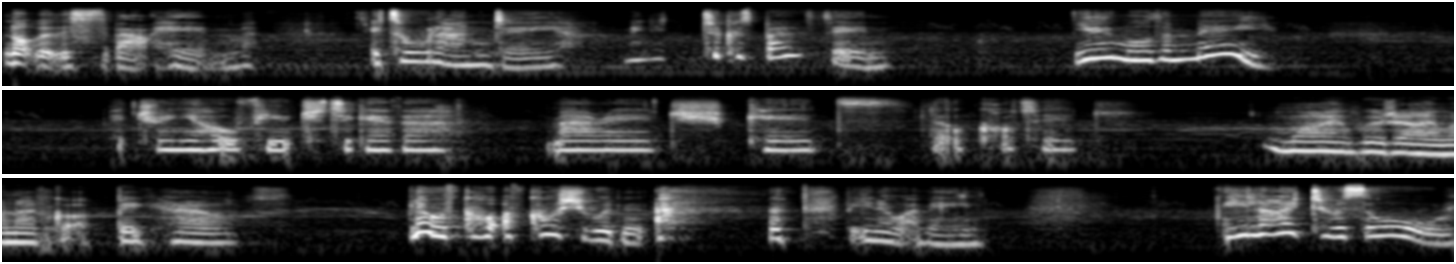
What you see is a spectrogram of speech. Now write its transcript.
Not that this is about him. It's all Andy. I mean, he took us both in. You more than me. Picturing your whole future together marriage, kids, little cottage. Why would I when I've got a big house? No, of course, of course you wouldn't. but you know what I mean. He lied to us all.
